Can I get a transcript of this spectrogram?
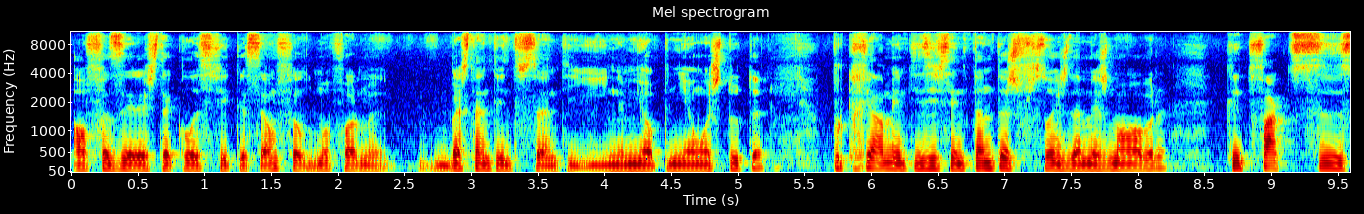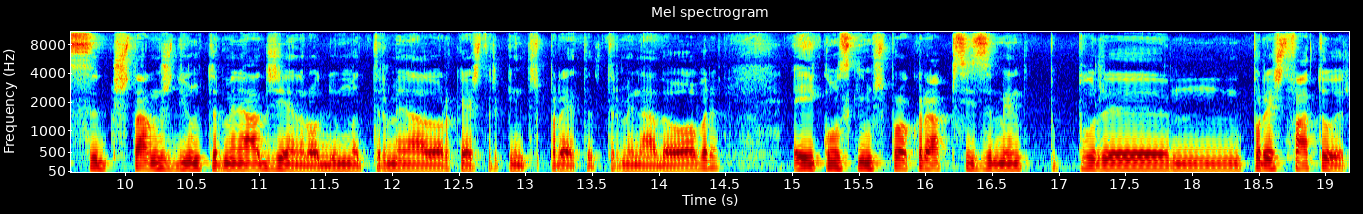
ao fazer esta classificação, fez de uma forma bastante interessante e, e, na minha opinião, astuta, porque realmente existem tantas versões da mesma obra que de facto se, se, gostarmos de um determinado género ou de uma determinada orquestra que interpreta determinada obra, aí conseguimos procurar precisamente por, uh, por este fator.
